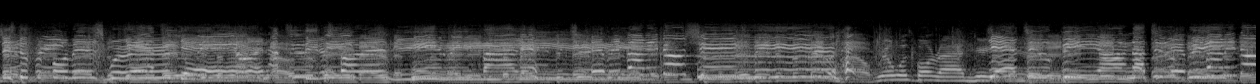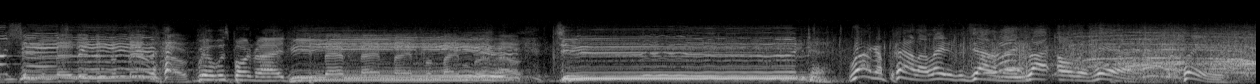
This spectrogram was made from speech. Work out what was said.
They still perform his work, again. Theater's far and. Everybody knows Will was born right here. Yeah, to be or not to be. Everybody knows Shakespeare. Hey, Will was born right here. Dude. Rockapella, ladies and gentlemen, right over here. Please.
